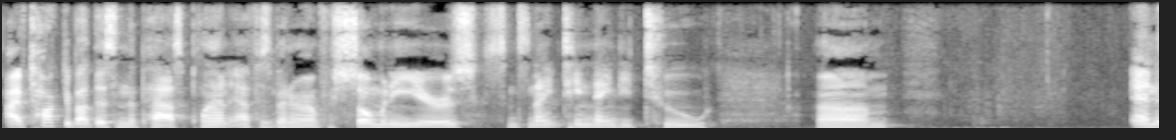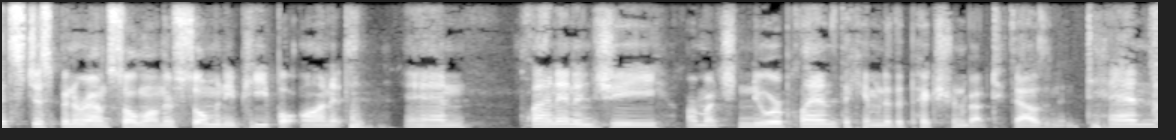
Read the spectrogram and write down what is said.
I've talked about this in the past. Plan F has been around for so many years, since 1992. Um, and it's just been around so long. There's so many people on it. And Plan N and G are much newer plans. They came into the picture in about 2010,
